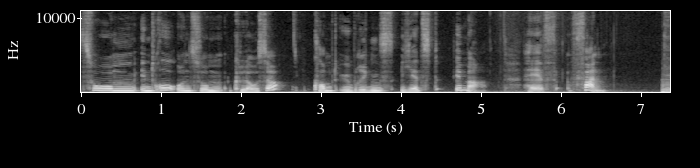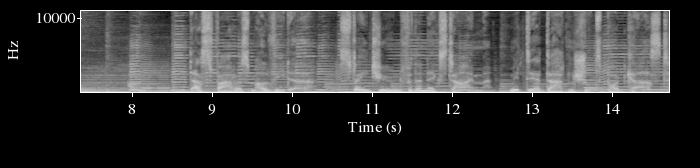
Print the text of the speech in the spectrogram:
zum Intro und zum Closer kommt übrigens jetzt immer. Have fun! Das war es mal wieder. Stay tuned for the next time mit der Datenschutz-Podcast.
